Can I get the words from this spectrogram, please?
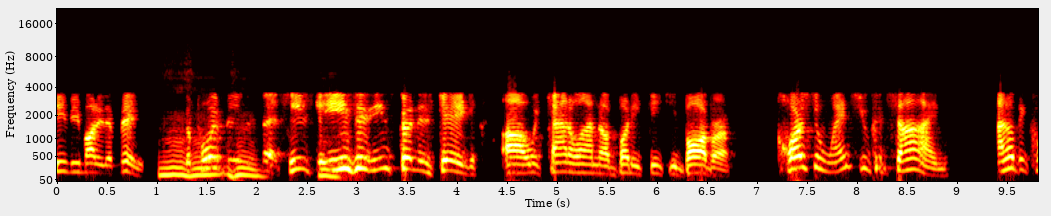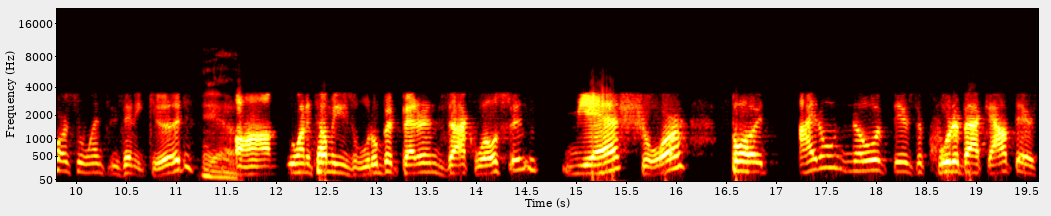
TV money than me. The point being is this: he's he's he's good in his gig uh, with Catalan uh, buddy Tiki Barber. Carson Wentz, you could sign. I don't think Carson Wentz is any good. Yeah. Um, you want to tell me he's a little bit better than Zach Wilson? Yeah, sure. But I don't know if there's a quarterback out there,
